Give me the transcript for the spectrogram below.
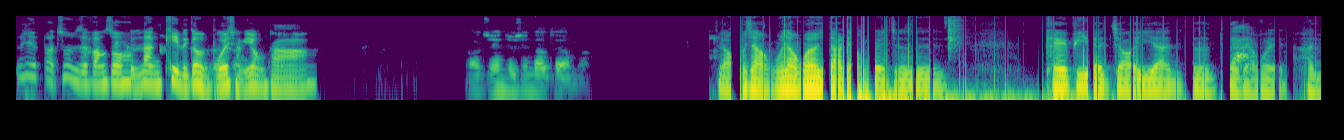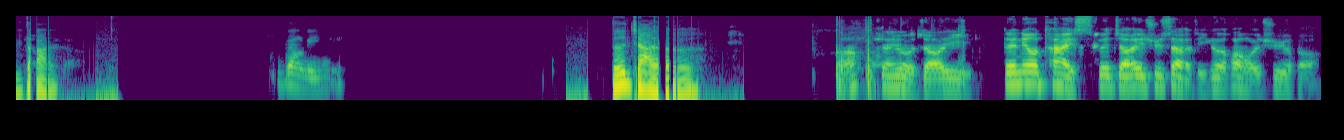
而且把兔子的防守很烂，Kid 根本不会想用他啊、那今天就先到这样吧。要我想我想问一下两位，就是 KP 的交易案，真的对两位很大。我不想理你。真的假的？啊，现在又有交易，Daniel Tice 被交易去塞尔提克换回去了哦。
